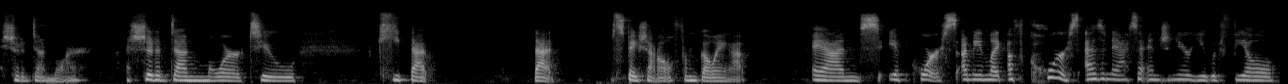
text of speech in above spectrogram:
i should have done more. I should have done more to keep that that space shuttle from going up and of course i mean like of course as a nasa engineer you would feel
